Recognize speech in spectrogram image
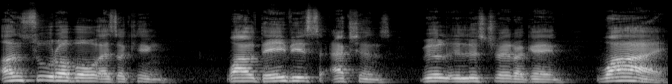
unsuitable as a king, while David's actions will illustrate again why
